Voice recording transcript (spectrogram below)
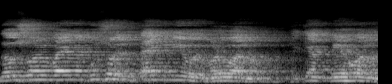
ગૌસ્વામીભાઈને પૂછો એટલે ટાઈમ નહીં હોય મળવાનો ક્યાંક બેહવાનો?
